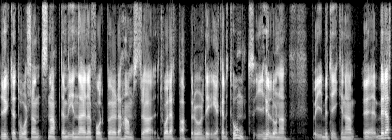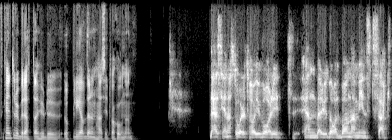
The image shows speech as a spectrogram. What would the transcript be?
drygt ett år sedan snabbt en vinnare när folk började hamstra toalettpapper och det ekade tomt i hyllorna i butikerna. Eh, berätta, kan inte du berätta hur du upplevde den här situationen? Det här senaste året har ju varit en berg och dalbana minst sagt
